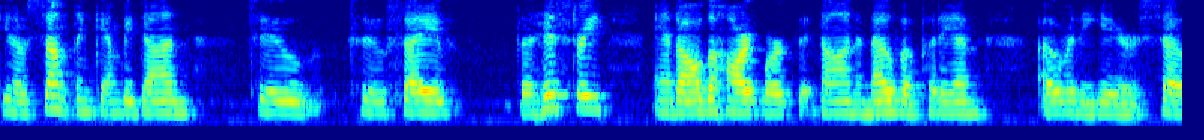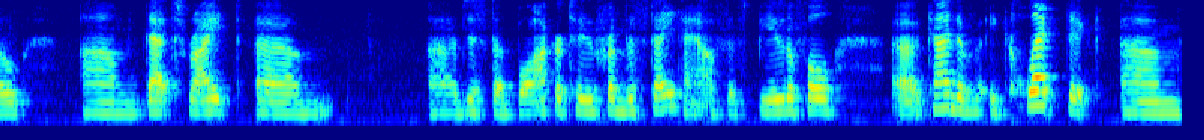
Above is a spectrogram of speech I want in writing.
you know something can be done to to save the history and all the hard work that Don and Nova put in over the years. So um, that's right, um, uh, just a block or two from the State House. It's beautiful, uh, kind of eclectic um,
